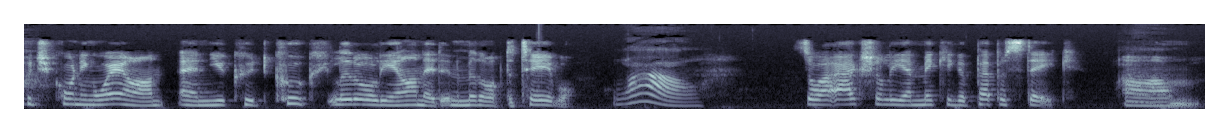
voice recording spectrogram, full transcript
put your Corningware on, and you could cook literally on it in the middle of the table. Wow! So I actually am making a pepper steak um,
